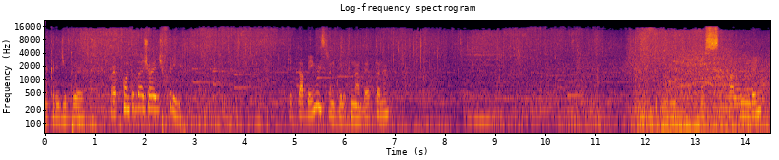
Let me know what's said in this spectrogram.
Acredito eu. Ou é por conta da joia de frio. Que tá bem mais tranquilo que na beta, né? Nossa, tá lindo, hein?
